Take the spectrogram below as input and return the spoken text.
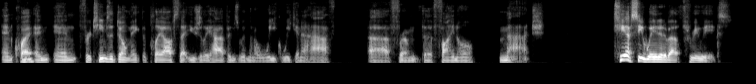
and quite mm-hmm. and and for teams that don't make the playoffs, that usually happens within a week, week and a half uh, from the final match. TFC waited about three weeks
